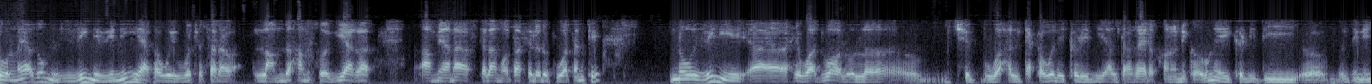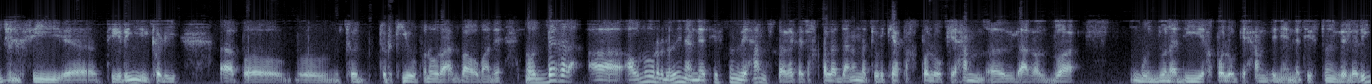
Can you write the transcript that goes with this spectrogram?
ټول نه یادوم ځینی ویني هغه وی وچ سره لامده هم سوځي هغه امیانه استلام او تاسو له وطن کې نو ځینې هوادوالو له چې وهل ټکول یې کړی دی البته غیر قانوني کارونه یې کړی دي ځینې جنسي تیری یې کړی په ترکیه په نور اړباو باندې نو دغه او نور ځینې امنیتي ستونزې هم شته چې خپل دننه ترکیه په خپلو کې هم دغه دوه ګوندونه دي خپلو کې هم ځینې امنیتي ستونزې لري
